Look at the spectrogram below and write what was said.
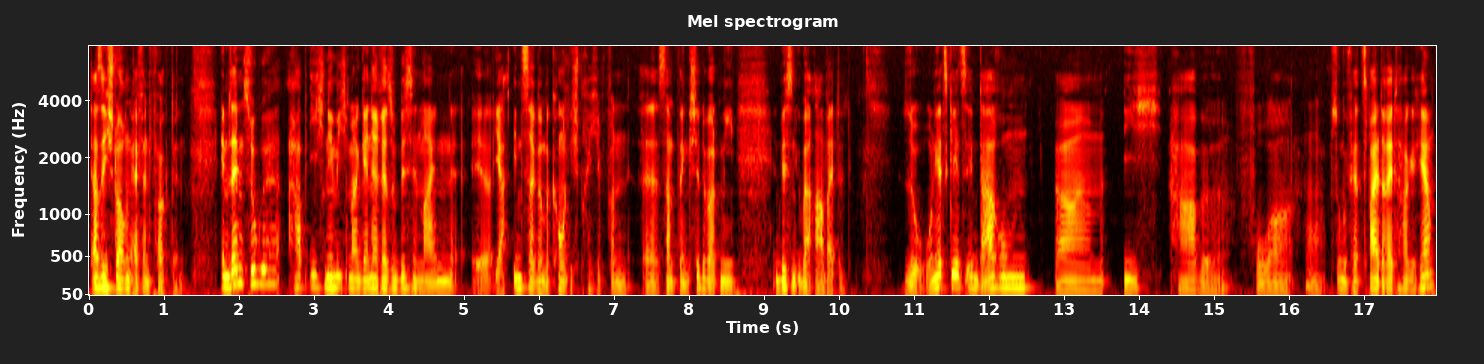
dass ich Steuerung F entfolgt bin. Im selben Zuge habe ich nämlich mal generell so ein bisschen meinen äh, ja, Instagram-Account, ich spreche von äh, Something Shit About Me, ein bisschen überarbeitet. So, und jetzt geht es eben darum, ähm, ich habe vor, oh, ist ungefähr zwei, drei Tage her,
